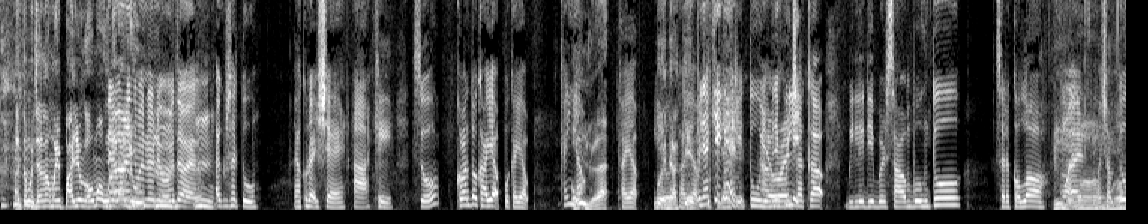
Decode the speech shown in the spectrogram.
Ataupun jangan main payung kat rumah Ulang lalu. main dulu Betul. Hmm, Aku satu. Aku nak share. Ah, okay. okay. So Korang tahu kayap apa kayap? Kayap. Oh ya. Kayap. Penyakit. ya, kayap. Tu Penyakit kan? Penyakit tu Ah, Yang penyakit orang kulit. cakap Bila dia bersambung tu Sadakallah Macam tu.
